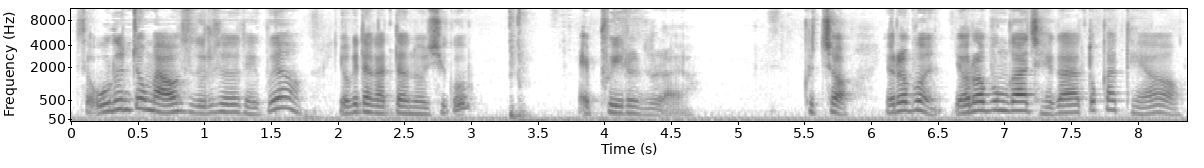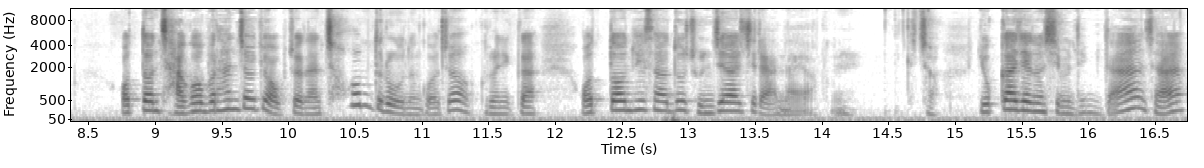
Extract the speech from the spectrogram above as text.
그래서 오른쪽 마우스 누르셔도 되고요. 여기다 갖다 놓으시고 F2를 눌러요. 그쵸? 여러분, 여러분과 제가 똑같아요. 어떤 작업을 한 적이 없죠. 난 처음 들어오는 거죠. 그러니까 어떤 회사도 존재하지 않아요. 음, 그쵸? 요까지 해놓으시면 됩니다. 자,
